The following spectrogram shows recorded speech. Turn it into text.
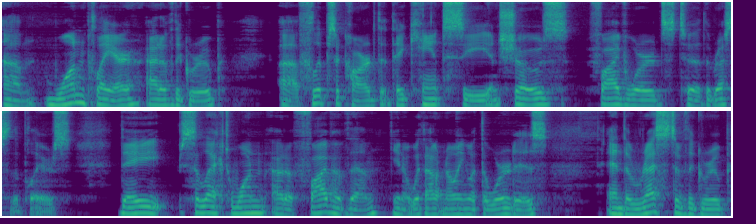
um, one player out of the group uh, flips a card that they can't see and shows five words to the rest of the players. They select one out of five of them, you know, without knowing what the word is, and the rest of the group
